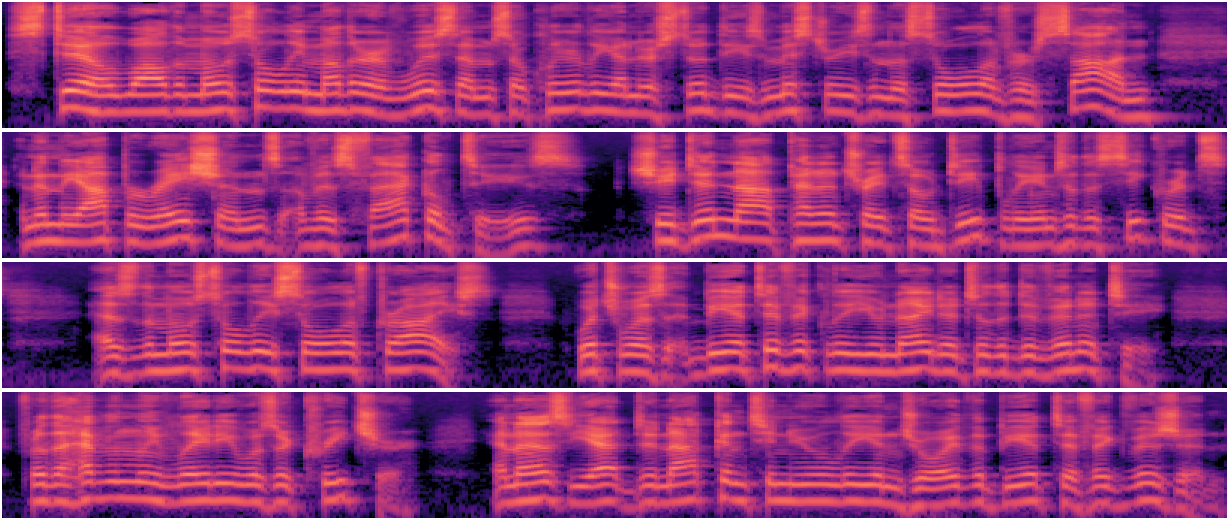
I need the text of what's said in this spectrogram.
Still, while the Most Holy Mother of Wisdom so clearly understood these mysteries in the soul of her Son and in the operations of his faculties, she did not penetrate so deeply into the secrets as the Most Holy Soul of Christ, which was beatifically united to the divinity for the heavenly lady was a creature, and as yet did not continually enjoy the beatific vision,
